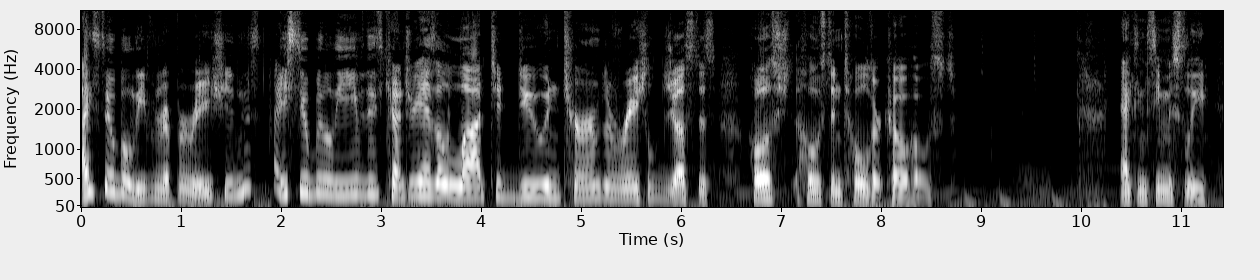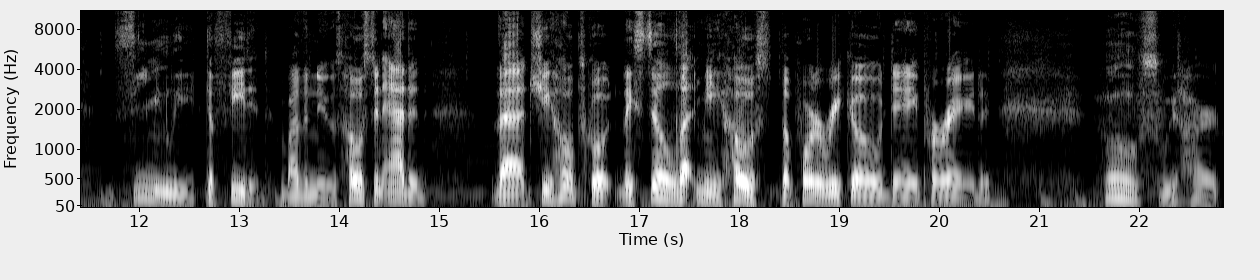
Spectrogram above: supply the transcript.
I still believe in reparations. I still believe this country has a lot to do in terms of racial justice, host, Hostin told her co host. Acting seamlessly, seemingly defeated by the news, Hostin added that she hopes, quote, they still let me host the Puerto Rico Day Parade. Oh, sweetheart.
